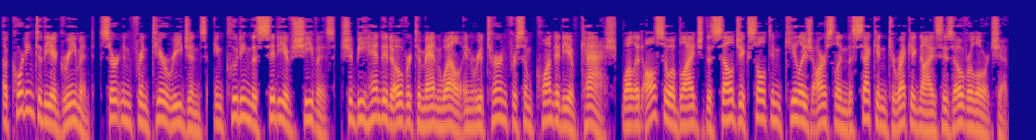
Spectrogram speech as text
According to the agreement, certain frontier regions, including the city of Sivas, should be handed over to Manuel in return for some quantity of cash, while it also obliged the Seljuk Sultan Kilij Arslan II to recognize his overlordship.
